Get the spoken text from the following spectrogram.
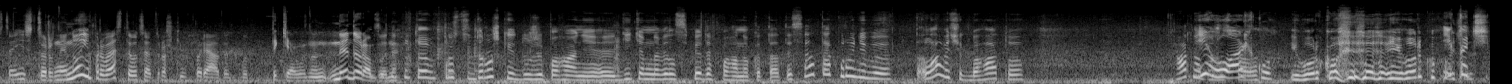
з цієї сторони. Ну і привести оце трошки в порядок, бо таке воно недороблене. Тут просто дорожки дуже погані. е, Дітям на велосипедах погано кататися. А так вроді би лавочок багато. Гарно І горку. І горку. І горку І хочуть.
